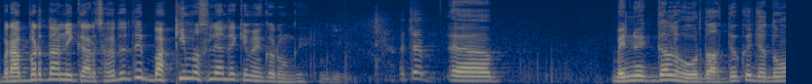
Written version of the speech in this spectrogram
ਬਰਾਬਰਤਾ ਨਹੀਂ ਕਰ ਸਕਦੇ ਤੇ ਬਾਕੀ ਮਸਲਿਆਂ ਤੇ ਕਿਵੇਂ ਕਰੋਗੇ? ਅੱਛਾ ਮੈਨੂੰ ਇੱਕ ਗੱਲ ਹੋਰ ਦੱਸ ਦਿਓ ਕਿ ਜਦੋਂ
